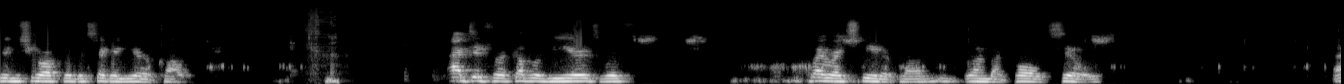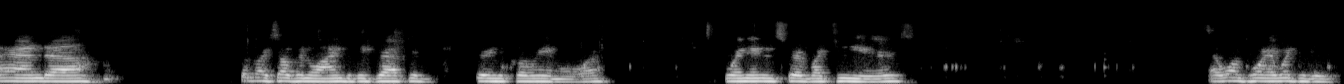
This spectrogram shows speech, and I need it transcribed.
didn't show up for the second year of college. Acted for a couple of years with Playwrights Theater Club, run by Paul Sills. And uh, put myself in line to be drafted during the Korean War. Went in and served my two years. At one point, I went to the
